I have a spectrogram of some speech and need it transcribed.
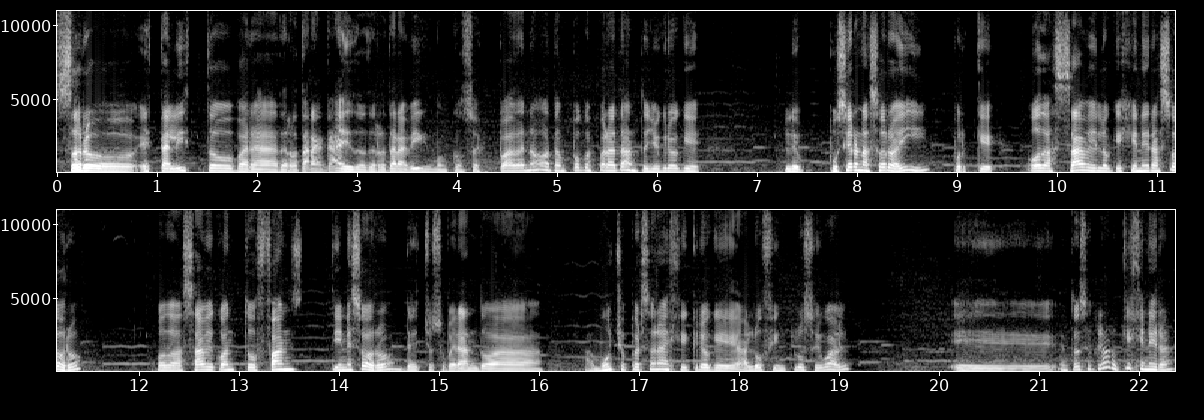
Zoro está listo para derrotar a Kaido, derrotar a Big Mom con su espada. No, tampoco es para tanto. Yo creo que le pusieron a Zoro ahí porque Oda sabe lo que genera Zoro. Oda sabe cuántos fans tiene Zoro. De hecho, superando a, a muchos personajes, creo que a Luffy incluso igual. Eh, entonces, claro, ¿qué genera?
